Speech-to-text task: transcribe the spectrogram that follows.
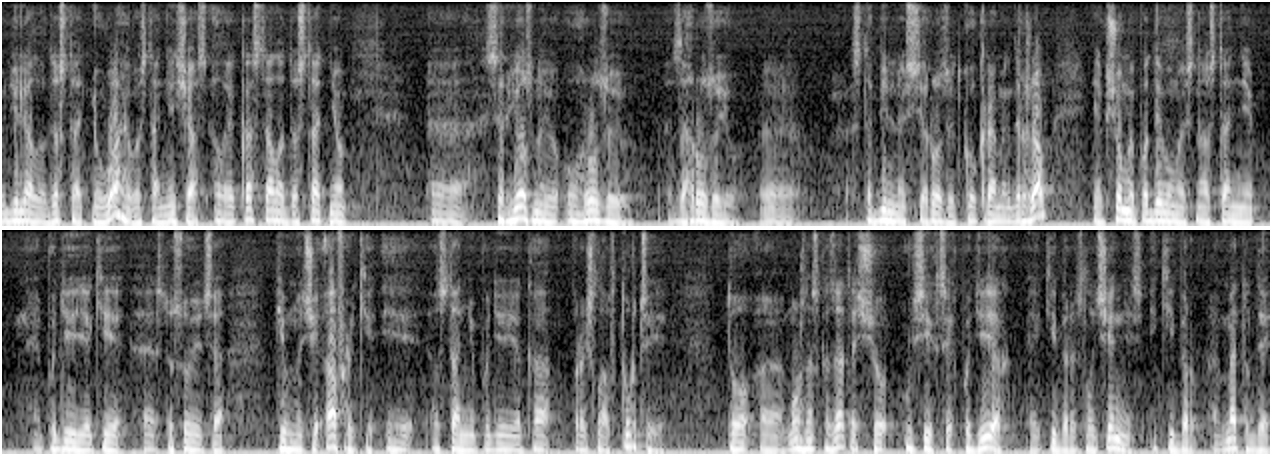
уділяли достатньо уваги в останній час, але яка стала достатньо серйозною угрозою, загрозою стабільності розвитку окремих держав. Якщо ми подивимось на останні події, які стосуються півночі Африки, і останню подію, яка пройшла в Турції, то е, можна сказати, що у всіх цих подіях е, кіберзлочинність і кіберметоди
